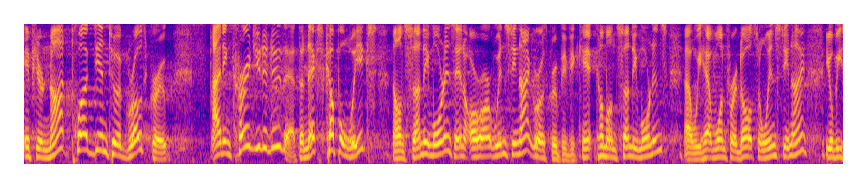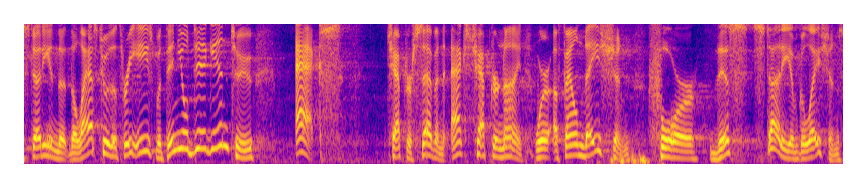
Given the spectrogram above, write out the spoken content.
if you're not plugged into a growth group, I'd encourage you to do that the next couple weeks on Sunday mornings and or our Wednesday night growth group. If you can't come on Sunday mornings, uh, we have one for adults on Wednesday night. You'll be studying the, the last two of the three E's, but then you'll dig into Acts chapter 7, Acts chapter 9, where a foundation for this study of Galatians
